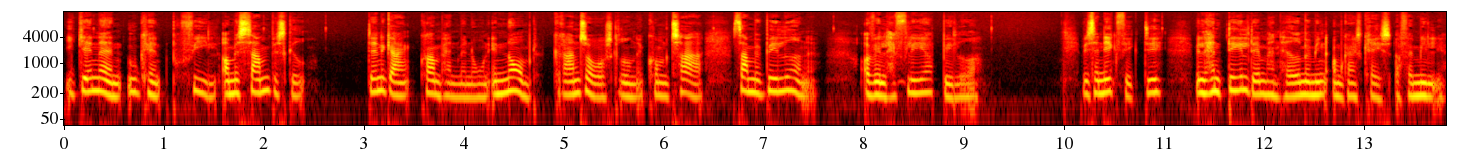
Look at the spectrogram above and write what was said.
Igen af en ukendt profil og med samme besked. Denne gang kom han med nogle enormt grænseoverskridende kommentarer sammen med billederne og ville have flere billeder. Hvis han ikke fik det, ville han dele dem, han havde med min omgangskreds og familie.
